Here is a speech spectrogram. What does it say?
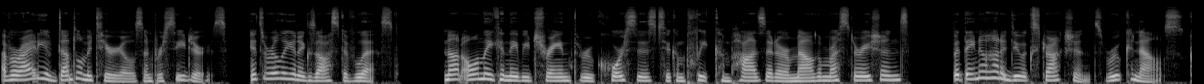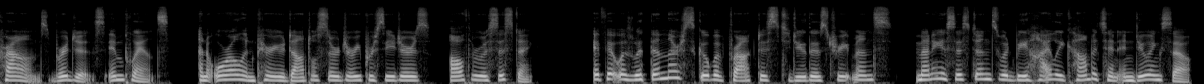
a variety of dental materials and procedures. It's really an exhaustive list. Not only can they be trained through courses to complete composite or amalgam restorations, but they know how to do extractions, root canals, crowns, bridges, implants, and oral and periodontal surgery procedures, all through assisting. If it was within their scope of practice to do those treatments, many assistants would be highly competent in doing so.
